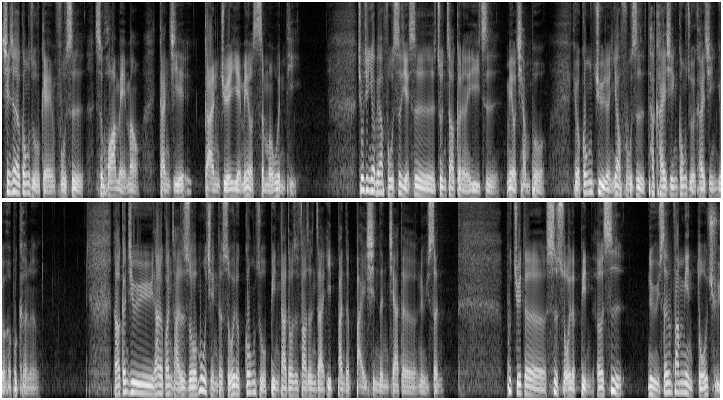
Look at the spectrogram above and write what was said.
现在的公主给人服侍是花美貌，感觉感觉也没有什么问题。究竟要不要服侍，也是遵照个人的意志，没有强迫。有工具人要服侍，他开心，公主也开心，有何不可呢？然后根据他的观察是说，目前的所谓的公主病，大都是发生在一般的百姓人家的女生，不觉得是所谓的病，而是女生方面夺取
